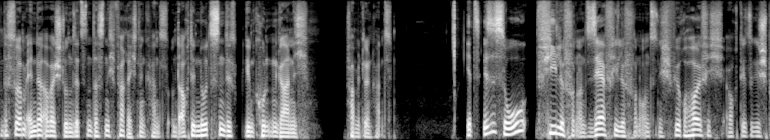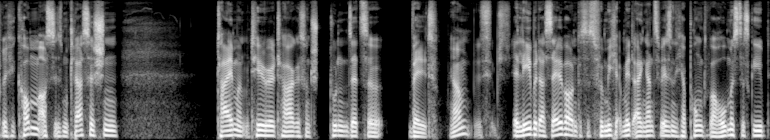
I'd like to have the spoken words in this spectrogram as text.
dass du am Ende Arbeitsstunden das nicht verrechnen kannst und auch den Nutzen des, dem Kunden gar nicht vermitteln kannst. Jetzt ist es so, viele von uns, sehr viele von uns, und ich führe häufig auch diese Gespräche, kommen aus diesem klassischen Time- und Material-Tages- und Stundensätze Welt. Ja, ich, ich erlebe das selber und das ist für mich mit ein ganz wesentlicher Punkt, warum es das gibt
